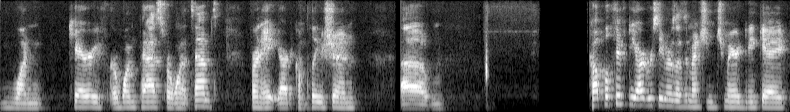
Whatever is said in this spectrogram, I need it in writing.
one carry or one pass for one attempt for an eight-yard completion. Um, couple 50 yard receivers, as I mentioned, Chimere Dike,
